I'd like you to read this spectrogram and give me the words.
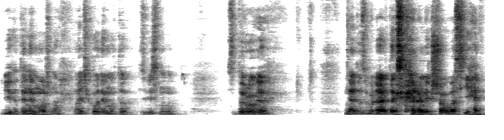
бігати не можна, ледь ходимо, то, звісно, ну, здоров'я не дозволяє. Так скажемо, якщо у вас є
